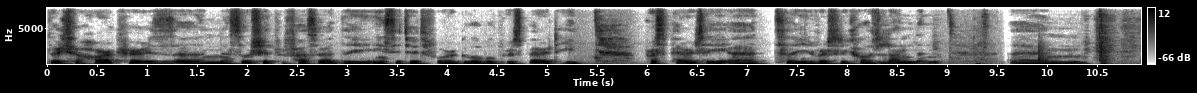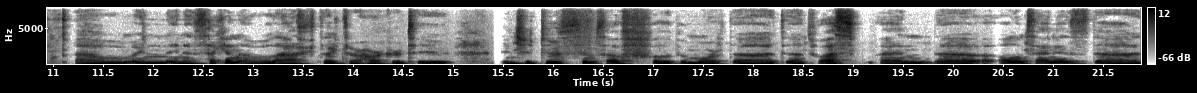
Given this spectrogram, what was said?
Dr. Harker is an associate professor at the Institute for Global Prosperity, Prosperity at uh, University College London. Um, in in a second, I will ask Dr. Harker to introduce himself a little bit more uh, to us. And uh, all I'm saying is uh,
